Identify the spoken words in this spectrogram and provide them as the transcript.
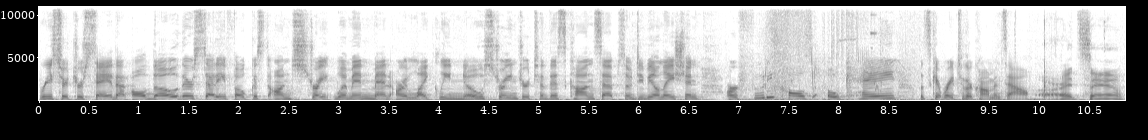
Researchers say that although their study focused on straight women, men are likely no stranger to this concept. So, DBL Nation, are foodie calls okay? Let's get right to their comments, Al. All right, Sam.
